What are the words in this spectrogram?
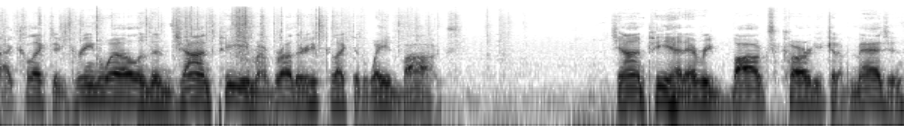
I collected Greenwell, and then John P. My brother, he collected Wade Boggs. John P. had every Boggs card you could imagine.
